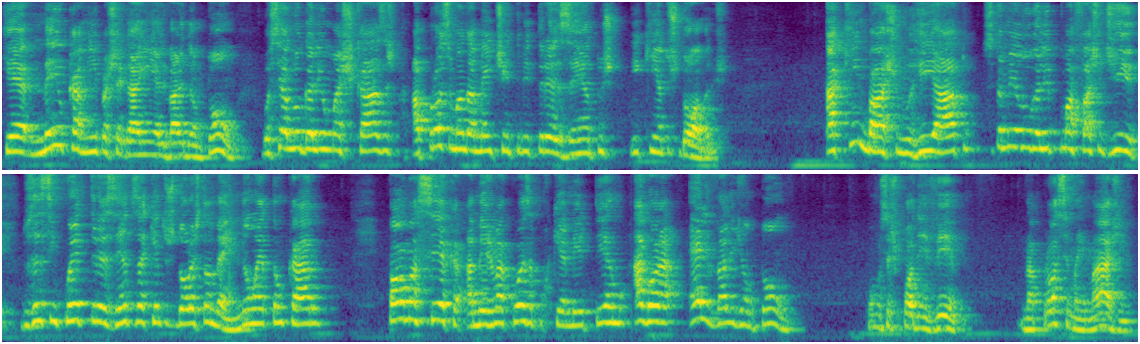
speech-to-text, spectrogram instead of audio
que é meio caminho para chegar em El Vale de Anton, você aluga ali umas casas aproximadamente entre 300 e 500 dólares. Aqui embaixo, no Riato, você também aluga ali uma faixa de 250, 300 a 500 dólares também. Não é tão caro. Palma Seca, a mesma coisa, porque é meio termo. Agora, El Vale de Anton, como vocês podem ver na próxima imagem,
